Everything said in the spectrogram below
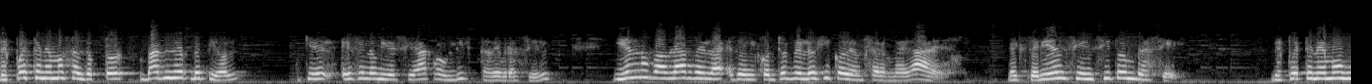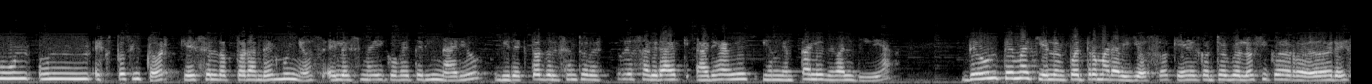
Después tenemos al doctor Wagner Bepiol, que es de la Universidad Paulista de Brasil, y él nos va a hablar del control biológico de enfermedades, la experiencia in situ en Brasil. Después tenemos un, expositor que es el doctor Andrés Muñoz, él es médico veterinario, director del Centro de Estudios Agrarios y Ambientales de Valdivia, de un tema que lo encuentro maravilloso, que es el control biológico de roedores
